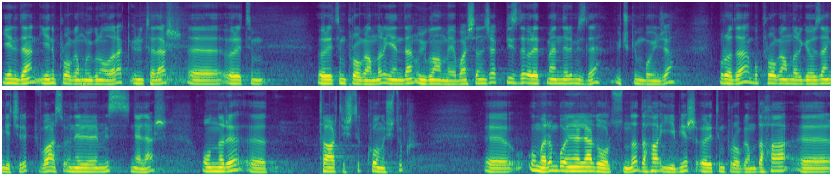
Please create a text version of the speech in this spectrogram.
yeniden yeni programa uygun olarak üniteler, e, öğretim öğretim programları yeniden uygulanmaya başlanacak. Biz de öğretmenlerimizle 3 gün boyunca burada bu programları gözden geçirip varsa önerilerimiz neler onları e, tartıştık, konuştuk. Ee, Umarım bu öneriler doğrultusunda daha iyi bir öğretim programı, daha e,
